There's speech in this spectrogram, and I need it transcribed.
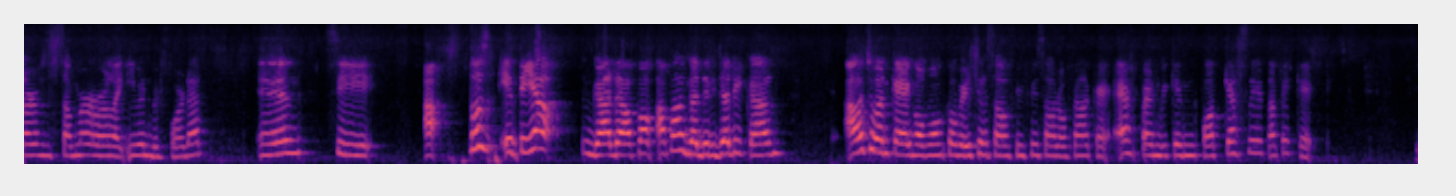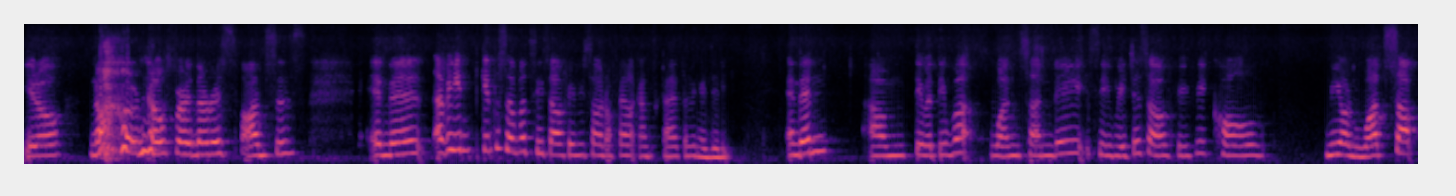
start of the summer or like even before that. And then si ah, terus intinya nggak ada apa-apa nggak jadi-jadi kan. Aku cuman kayak ngomong ke Rachel sama Vivi sama Novel kayak eh pengen bikin podcast sih tapi kayak you know no no further responses. And then I mean kita sempat sih sama Vivi sama Novel kan sekali tapi nggak jadi. And then um, tiba-tiba one Sunday si Rachel sama Vivi call me on WhatsApp.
